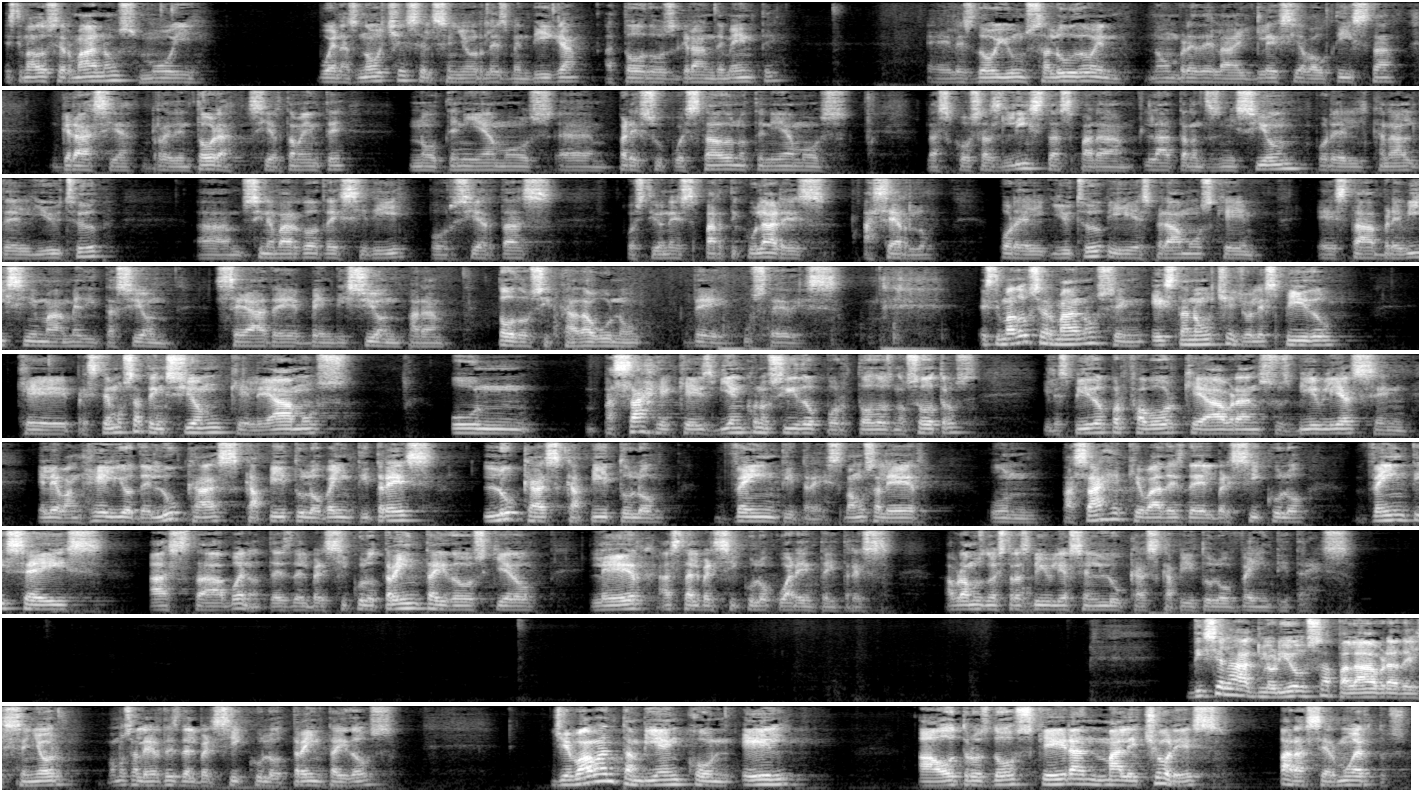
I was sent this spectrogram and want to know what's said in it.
Estimados hermanos, muy buenas noches. El Señor les bendiga a todos grandemente. Eh, les doy un saludo en nombre de la Iglesia Bautista Gracia Redentora. Ciertamente no teníamos eh, presupuestado, no teníamos las cosas listas para la transmisión por el canal del YouTube. Sin embargo, decidí por ciertas cuestiones particulares hacerlo por el YouTube y esperamos que esta brevísima meditación sea de bendición para todos y cada uno de ustedes. Estimados hermanos, en esta noche yo les pido que prestemos atención, que leamos un pasaje que es bien conocido por todos nosotros y les pido por favor que abran sus Biblias en el Evangelio de Lucas capítulo 23, Lucas capítulo 23. Vamos a leer un pasaje que va desde el versículo 26 hasta, bueno, desde el versículo 32 quiero leer hasta el versículo 43. Abramos nuestras Biblias en Lucas capítulo 23. Dice la gloriosa palabra del Señor, vamos a leer desde el versículo 32. Llevaban también con él a otros dos que eran malhechores para ser muertos.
